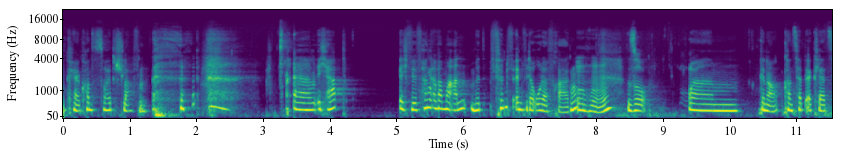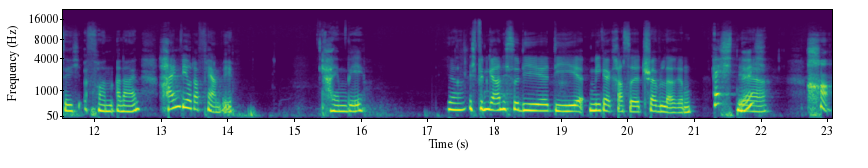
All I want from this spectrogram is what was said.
Okay, dann konntest du heute schlafen. ähm, ich habe, ich, wir fangen einfach mal an mit fünf Entweder-Oder-Fragen. Mhm. So, ähm, genau, Konzept erklärt sich von allein. Heimweh oder Fernweh? Heimweh. Ja, ich bin gar nicht so die, die mega krasse Travelerin. Echt nicht? Ja. Ha.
